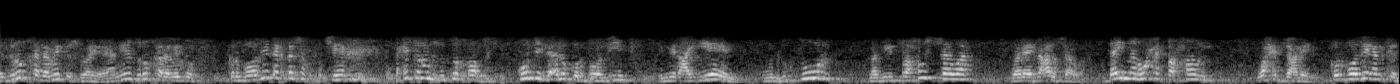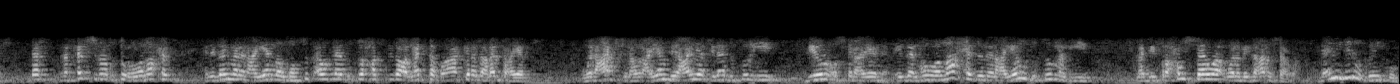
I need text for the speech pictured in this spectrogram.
الظروف خدمته شوية. يعني إيه ظروف خدمته؟ كوربوازيه ده اكتشف اكتشاف تحس ان هو مش دكتور خالص. كل اللي قاله كوربوازيه إن العيان والدكتور ما بيفرحوش سوا ولا يزعلوا سوا. دايما واحد فرحان واحد زعلان. كوربوازيه قال كده بس ما تحسش إن هو دكتور. هو لاحظ إن دايما العيان لو مبسوط قوي تلاقي الدكتور حاطط إيده على المكتب وقاعد كده زعلان في عيادته. والعكس لو العيان بيعيط يلاقي الدكتور إيه؟ بيرقص في العيادة. اذا هو لاحظ إن العيان والدكتور ما بي ما بيفرحوش سوا ولا بيزعلوا سوا. لأن بيني وبينكم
